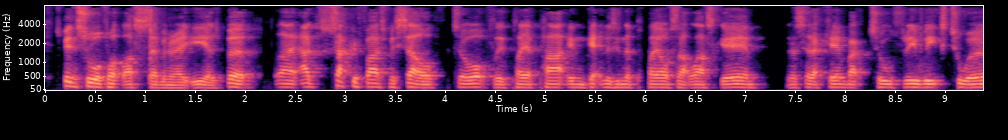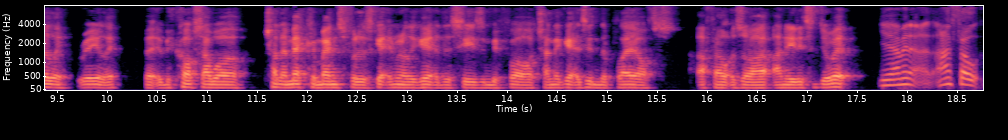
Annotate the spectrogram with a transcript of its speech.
it's been so for the last seven or eight years, but like I'd sacrificed myself to hopefully play a part in getting us in the playoffs that last game. And I said I came back two, three weeks too early, really, but because I were trying to make amends for us getting relegated the season before, trying to get us in the playoffs, I felt as though I, I needed to do it. Yeah, I mean, I felt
